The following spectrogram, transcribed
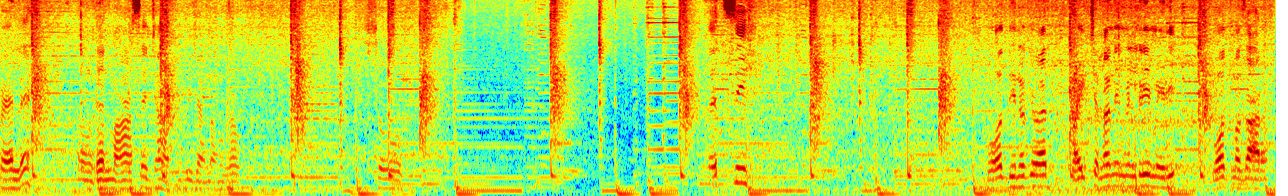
पहले और देन वहाँ से जहाँ भी जाना होगा। सो लेट्स सी बहुत दिनों के बाद बाइक चलाने मिल रही है मेरी। बहुत मज़ा आ रहा है।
